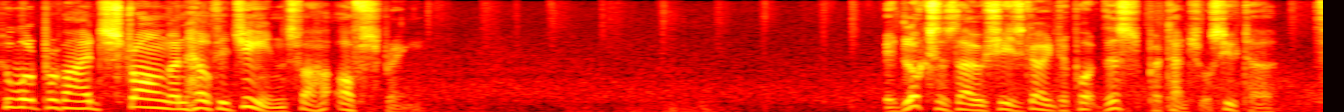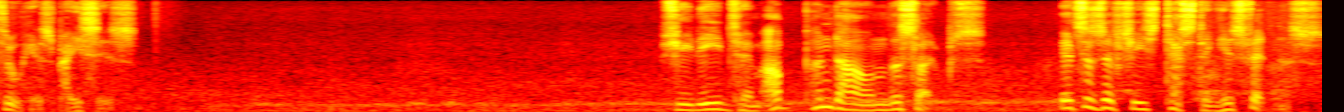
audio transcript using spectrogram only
who will provide strong and healthy genes for her offspring. It looks as though she's going to put this potential suitor through his paces. She leads him up and down the slopes. It's as if she's testing his fitness.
